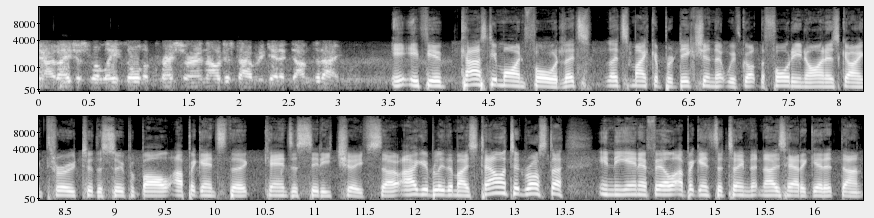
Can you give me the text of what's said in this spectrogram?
know, they just release all the pressure, and they were just able to get it done today. If you cast your mind forward, let's let's make a prediction that we've got the 49ers going through to the Super Bowl up against the Kansas City Chiefs. So arguably the most talented roster in the NFL up against a team that knows how to get it done.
